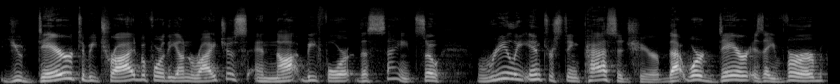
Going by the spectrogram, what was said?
You dare to be tried before the unrighteous and not before the saints. So, really interesting passage here. That word dare is a verb,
